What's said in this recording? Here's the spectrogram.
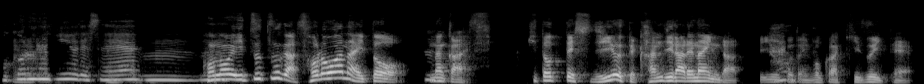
心の自由ですね。うん、この5つが揃わないと、なんか、人って自由って感じられないんだっていうことに僕は気づいて。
